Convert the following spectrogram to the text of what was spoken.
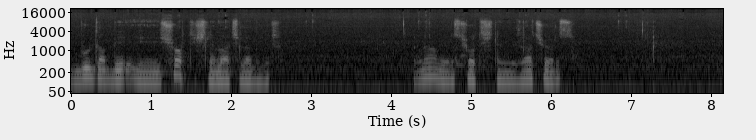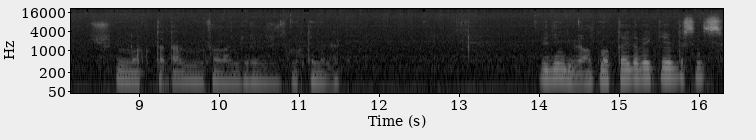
Burada bir e, short işlemi açılabilir. Ne yapıyoruz? Short işlemimizi açıyoruz. Şu noktadan falan gireriz muhtemelen. Dediğim gibi alt noktayı da bekleyebilirsiniz.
